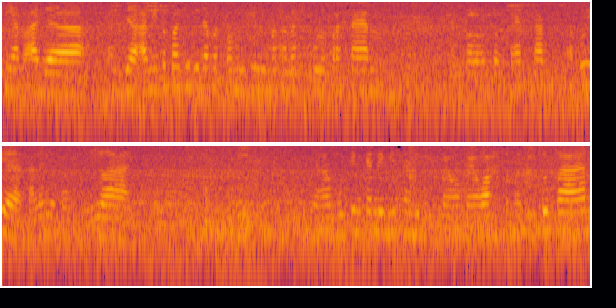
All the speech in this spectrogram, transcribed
Setiap ada kerjaan itu pasti didapat komisi 5 sampai 10 persen. Dan kalau untuk credit card aku ya kalian udah lah gitu. Jadi ya mungkin kan dia bisa hidup mewah-mewah seperti itu kan.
